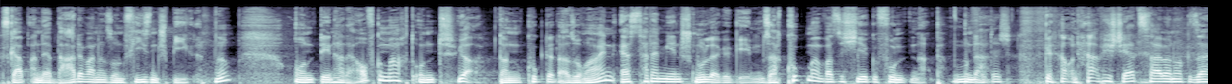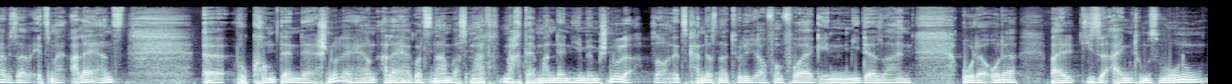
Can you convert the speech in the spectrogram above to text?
Es gab an der Badewanne so einen Fliesenspiegel. Ne? Und den hat er aufgemacht und ja, dann guckt er da so rein. Erst hat er mir einen Schnuller gegeben. Sagt, guck mal, was ich hier gefunden habe. Und da, genau, und da habe ich scherzhalber noch gesagt, habe ich gesagt, jetzt mal aller Ernst, äh, wo kommt denn der Schnuller her? Und aller Herrgottsnamen, was macht, macht der Mann denn hier mit dem Schnuller? So, und jetzt kann das natürlich auch vom vorhergehenden Mieter sein oder, oder, weil diese Eigentumswohnung,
